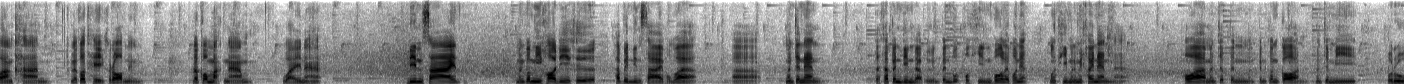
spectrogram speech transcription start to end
วางคานแล้วก็เทอีกรอบหนึ่งแล้วก็หมักน้ำไว้นะฮะดินทราย มันก็มีข้อดีคือถ้าเป็นดินทรายผมว่าอ่ามันจะแน่น แต่ถ้าเป็นดินแบบอื่นเป็นพวกพวกหินพวกอะไรพวกเนี้ยบางทีมันไม่ค่อยแน่นนะฮะเพราะว่ามันจะเป็นเหมือนเป็นก้อนๆมันจะมีรู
